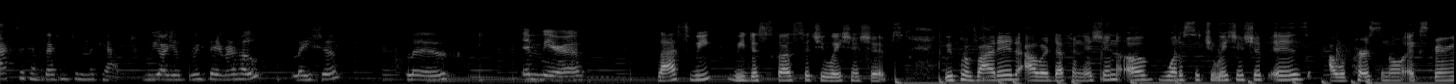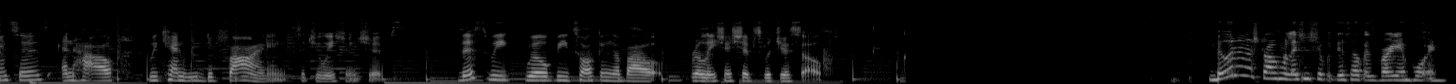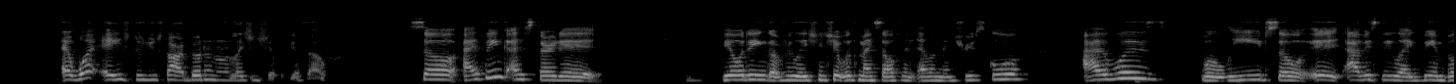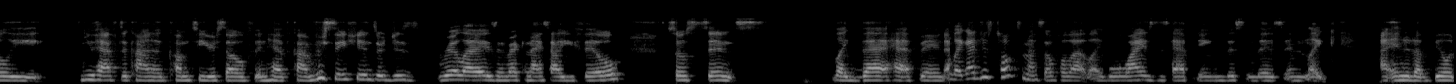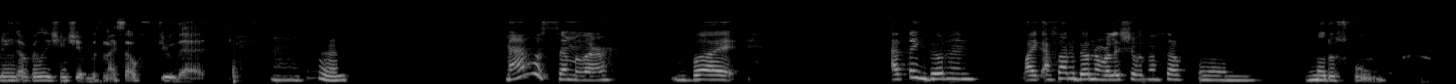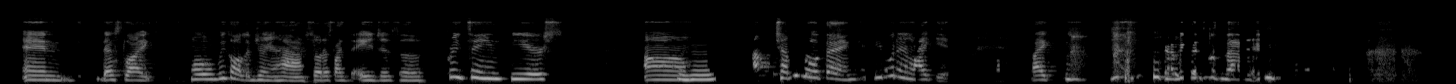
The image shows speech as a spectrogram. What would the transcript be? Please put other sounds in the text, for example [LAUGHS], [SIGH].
back to Confessions from the Couch. We are your three favorite hosts, Laisha, Liv, and Mira. Last week, we discussed situationships. We provided our definition of what a situationship is, our personal experiences, and how we can redefine situationships. This week, we'll be talking about relationships with yourself. Building a strong relationship with yourself is very important. At what age do you start building a relationship with yourself? So I think I started building a relationship with myself in elementary school. I was bullied, so it obviously like being bullied, you have to kind of come to yourself and have [LAUGHS] conversations or just realize and recognize how you feel. So since like that happened, like I just talked to myself a lot like, well, why is this happening? This and this and like I ended up building a relationship with myself through that. Mm-hmm. Mine was similar, but I think building, like, I started building a relationship with myself in middle school. And that's like, well, we call it junior high. So that's like the ages of preteen years. Um, mm-hmm. I'm a chubby little thing. People didn't like it. Like, [LAUGHS] chubby was not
